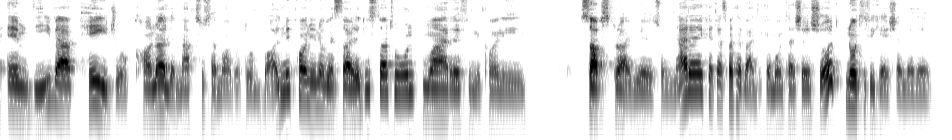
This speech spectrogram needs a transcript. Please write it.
MD و پیج و کانال مخصوص ما رو دنبال می‌کنین و به سایر دوستاتون معرفی می‌کنین. subscribe یادتون نره که قسمت بعدی که منتشر شد notification بده.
